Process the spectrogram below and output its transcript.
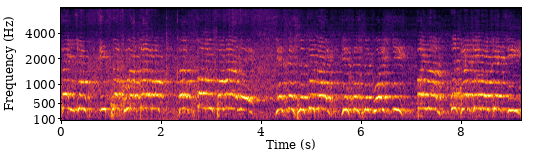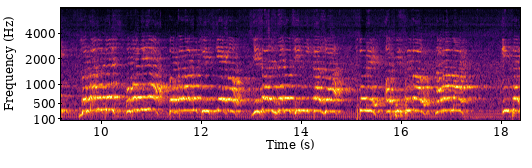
sędziów i prokuratorów za skorumpowanych. Jesteśmy tutaj, jesteśmy głośni, bo nam ukradziono dzieci. Żądamy też uwolnienia Bogdana Boczyńskiego, niezależnego dziennikarza, który opisywał na łamach, inter,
